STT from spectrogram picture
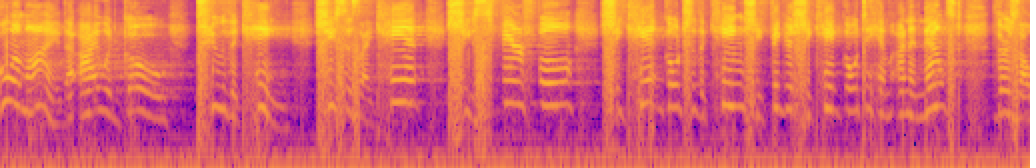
Who am I that I would go to the king? She says, I can't. She's fearful. She can't go to the king. She figures she can't go to him unannounced. There's a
